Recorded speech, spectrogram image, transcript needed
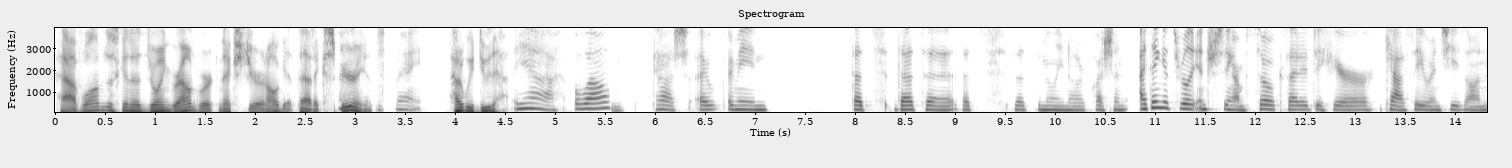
have? Well, I'm just going to join groundwork next year and I'll get that experience. right. How do we do that? Yeah. Well, gosh, I I mean, that's that's a that's that's the million dollar question. I think it's really interesting. I'm so excited to hear Cassie when she's on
